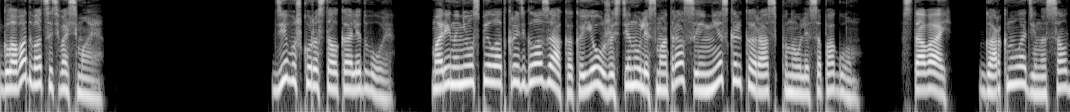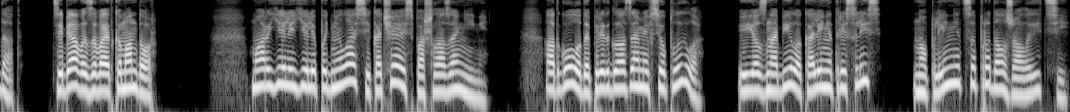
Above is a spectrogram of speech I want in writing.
Глава 28. Девушку растолкали двое. Марина не успела открыть глаза, как ее уже стянули с матраса и несколько раз пнули сапогом. «Вставай!» — гаркнул один из солдат. «Тебя вызывает командор». Мар еле-еле поднялась и, качаясь, пошла за ними. От голода перед глазами все плыло, ее знобило, колени тряслись, но пленница продолжала идти.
